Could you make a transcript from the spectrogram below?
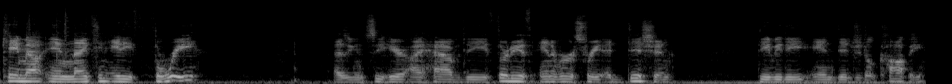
came out in 1983. As you can see here, I have the 30th anniversary edition DVD and digital copy.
